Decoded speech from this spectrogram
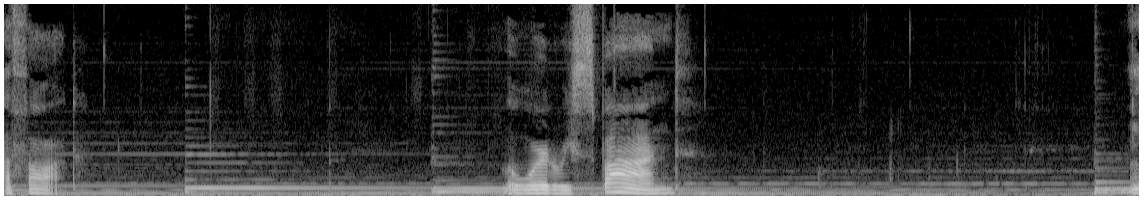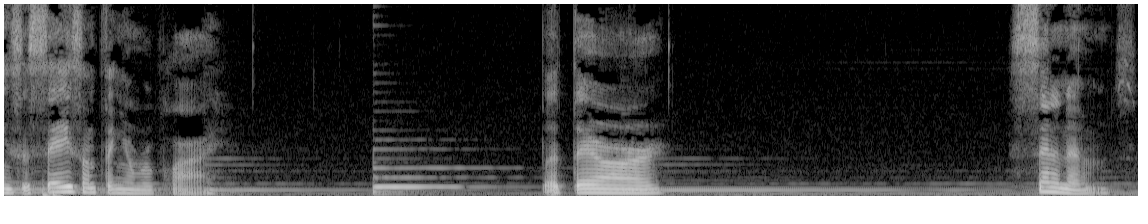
a thought. The word respond means to say something in reply. But there are synonyms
